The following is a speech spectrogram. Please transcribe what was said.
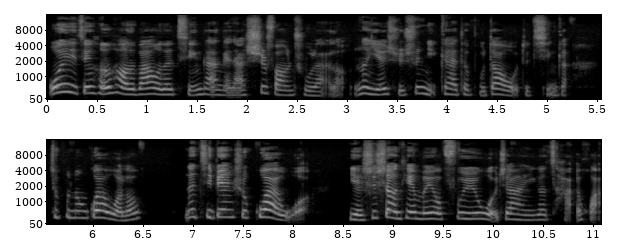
我已经很好的把我的情感给它释放出来了，那也许是你 get 不到我的情感，就不能怪我喽。那即便是怪我，也是上天没有赋予我这样一个才华，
